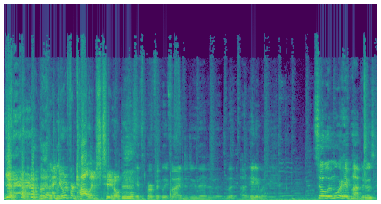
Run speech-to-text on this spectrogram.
I do it for college too. It's perfectly fine to do that. isn't it? But, uh, anyway, so in more hip hop news,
